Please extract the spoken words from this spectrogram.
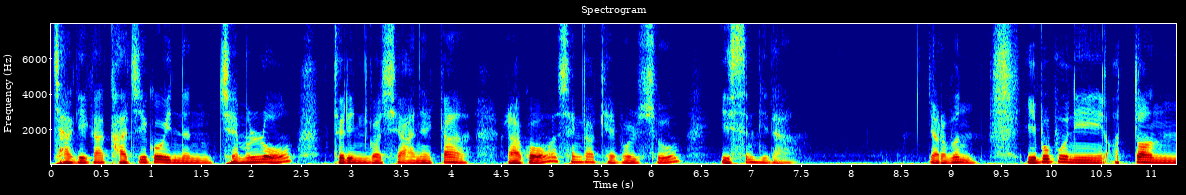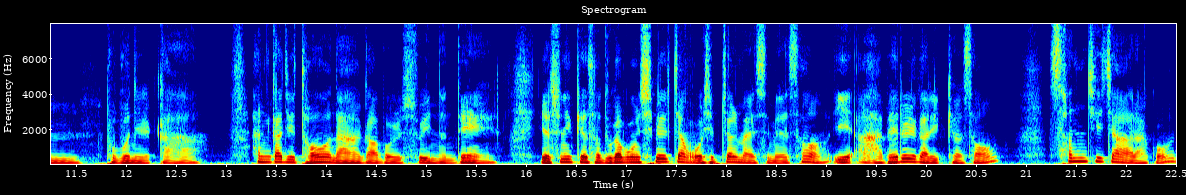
자기가 가지고 있는 재물로 드린 것이 아닐까라고 생각해 볼 수 있습니다. 여러분, 이 부분이 어떤 부분일까? 한 가지 더 나아가 볼 수 있는데 예수님께서 누가복음 11장 50절 말씀에서 이 아벨을 가리켜서 선지자라고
